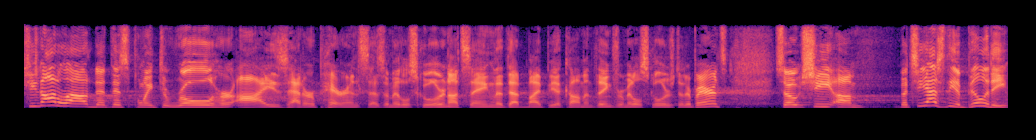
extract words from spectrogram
She's not allowed at this point to roll her eyes at her parents as a middle schooler. Not saying that that might be a common thing for middle schoolers to their parents. So she, um, but she has the ability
